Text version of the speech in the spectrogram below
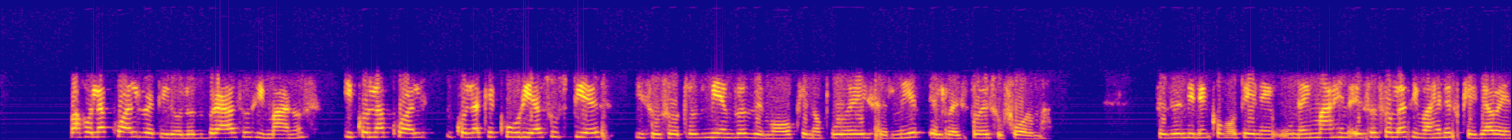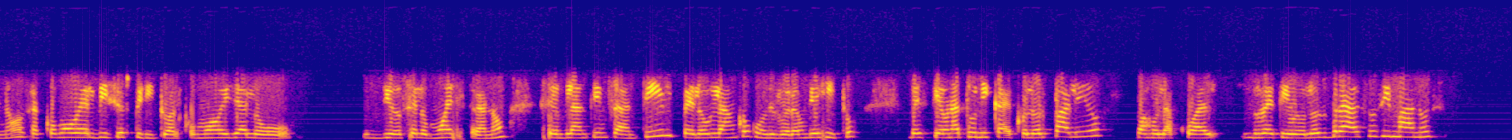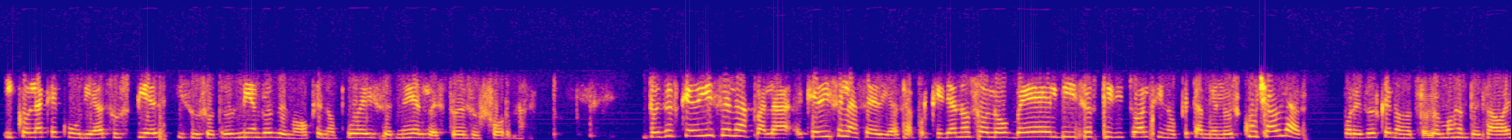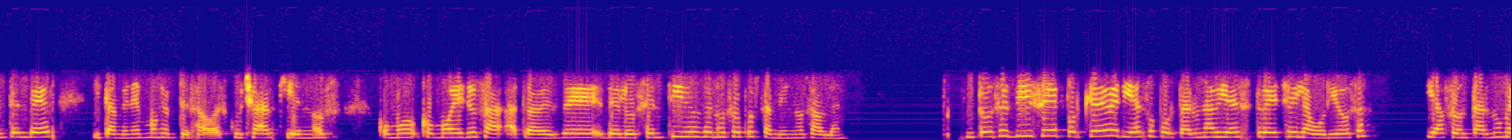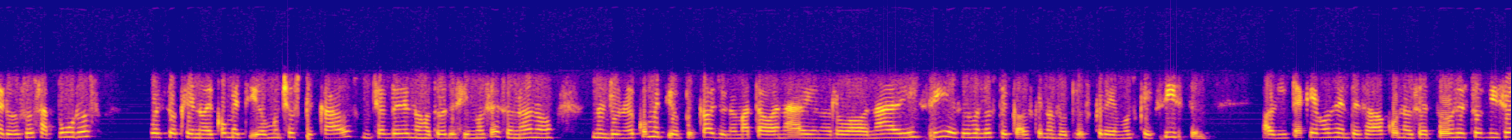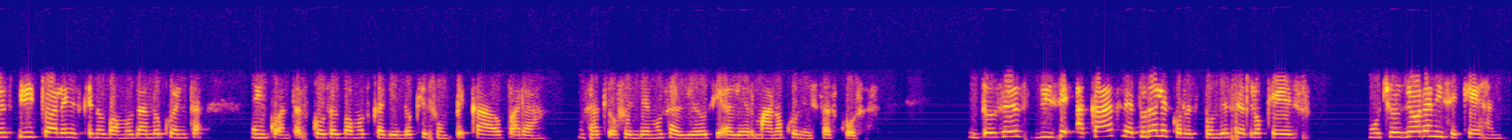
bajo la cual retiró los brazos y manos y con la cual con la que cubría sus pies y sus otros miembros de modo que no pude discernir el resto de su forma. Entonces miren cómo tiene una imagen, esas son las imágenes que ella ve, ¿no? O sea, cómo ve el vicio espiritual, cómo ella lo, Dios se lo muestra, ¿no? Semblante infantil, pelo blanco como si fuera un viejito, vestía una túnica de color pálido, bajo la cual retiró los brazos y manos y con la que cubría sus pies y sus otros miembros de modo que no pude discernir el resto de sus formas. Entonces, ¿qué dice la qué dice la sedia? O sea, porque ella no solo ve el vicio espiritual, sino que también lo escucha hablar. Por eso es que nosotros lo hemos empezado a entender y también hemos empezado a escuchar quién nos, cómo, cómo ellos a, través de los sentidos de nosotros también nos hablan. Entonces dice, ¿por qué debería soportar una vida estrecha y laboriosa y afrontar numerosos apuros, puesto que no he cometido muchos pecados? Muchas veces nosotros decimos eso, no, no, no yo no he cometido pecados, yo no he matado a nadie, no he robado a nadie, sí, esos son los pecados que nosotros creemos que existen. Ahorita que hemos empezado a conocer todos estos vicios espirituales es que nos vamos dando cuenta en cuántas cosas vamos cayendo que son pecado para, o sea, que ofendemos a Dios y al hermano con estas cosas. Entonces dice, a cada criatura le corresponde ser lo que es. Muchos lloran y se quejan,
